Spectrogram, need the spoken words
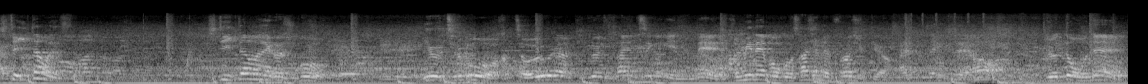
진짜 이따만 했어요. 진짜 이따만 해가지고 이거 들고 같이 얼굴이랑 비교해서 사진 찍은 게 있는데 고민해보고 사진을 풀어줄게요. 그리고 또 오늘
